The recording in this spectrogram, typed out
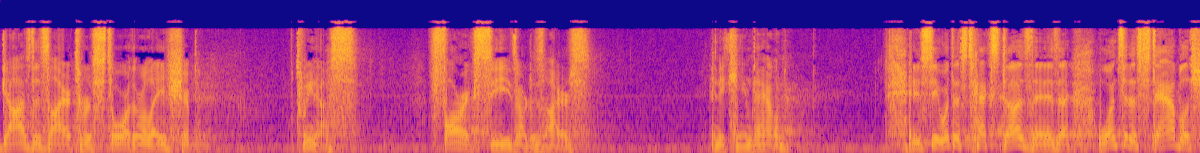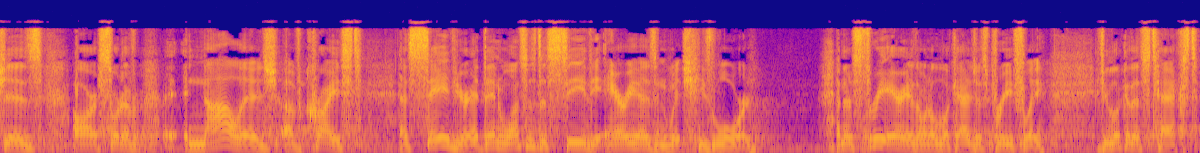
God's desire to restore the relationship between us, far exceeds our desires and he came down. And you see, what this text does then is that once it establishes our sort of knowledge of Christ as Savior, it then wants us to see the areas in which He's Lord. And there's three areas I want to look at just briefly. If you look at this text,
